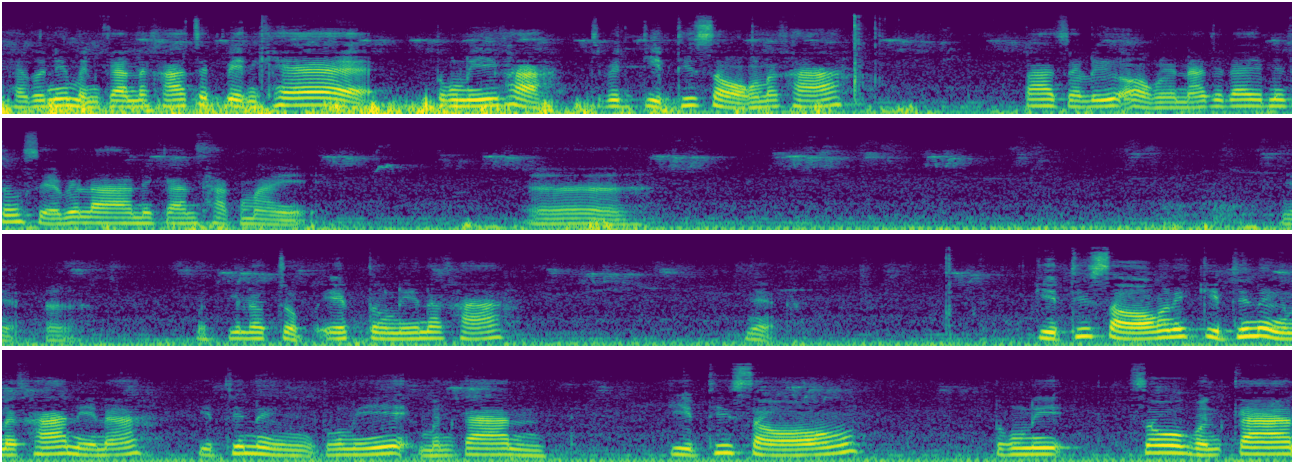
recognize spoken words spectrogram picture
แถวตรงนี้เหมือนกันนะคะ จะเปลี่ยนแค่ตรงนี้ค่ะ จะเป็นกลีบที่สองนะคะ ป้าจะลื้อออกเลยนะ จะได้ไม่ต้องเสียเวลาในการถักใหม่อ่าเนี่ยอะเมื่อกี้เราจบ F ตรงนี้นะคะ เนี่ยกลีบที่สองอันนี้กลีบที่หนึ่งนะคะนี่นะกลีบที่หนึ่งตรงนี้เหมือนกันกลีบที่สองตรงนี้โซ่เหมือนกัน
